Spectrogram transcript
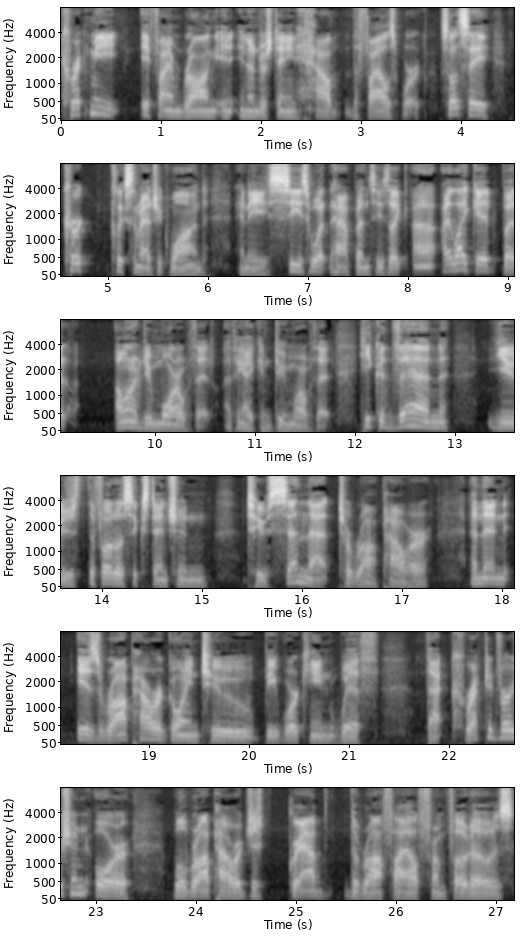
Correct me if I'm wrong in, in understanding how the files work. So let's say Kirk clicks the magic wand and he sees what happens. He's like, uh, I like it, but I want to do more with it. I think I can do more with it. He could then use the Photos extension to send that to raw power. And then is raw power going to be working with that corrected version or will raw power just grab the raw file from photos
